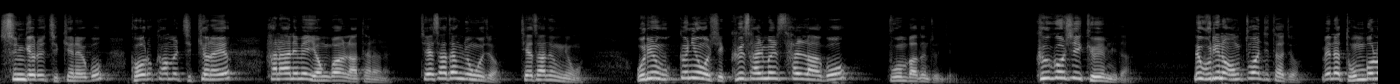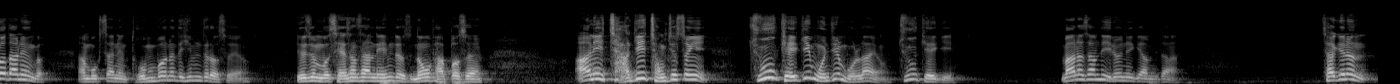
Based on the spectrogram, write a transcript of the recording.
순결을 지켜내고 거룩함을 지켜내요. 하나님의 영광을 나타내는 제사장 용어죠. 제사장 용어. 우리는 끊임없이 그 삶을 살라고 구원받은 존재입니다. 그것이 교회입니다. 근데 우리는 엉뚱한 짓 하죠. 맨날 돈 벌러 다니는 거. 아 목사님 돈 버는데 힘들어서요. 요즘 뭐 세상 사는데 힘들어서 너무 바빠서요. 아니 자기 정체성이 주 계기 뭔지를 몰라요. 주 계기. 많은 사람들이 이런 얘기합니다. 자기는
